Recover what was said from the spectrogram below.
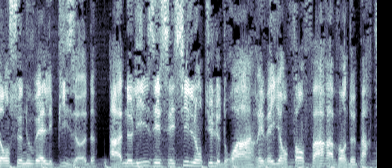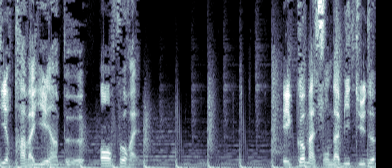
Dans ce nouvel épisode, Annelise et Cécile ont eu le droit à un réveil en fanfare avant de partir travailler un peu, en forêt. Et comme à son habitude,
